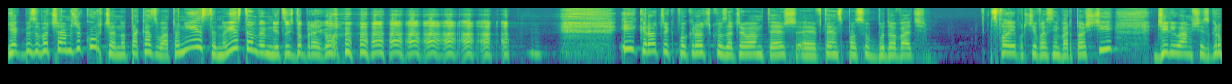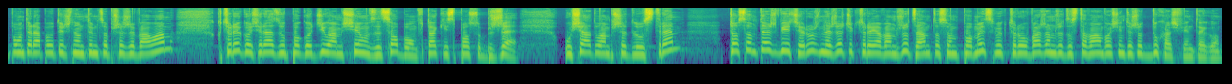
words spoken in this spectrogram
Jakby zobaczyłam, że kurczę, no taka zła to nie jestem, no jest tam we mnie coś dobrego. I kroczek po kroczku zaczęłam też e, w ten sposób budować swoje poczucie własnej wartości. Dzieliłam się z grupą terapeutyczną tym, co przeżywałam. Któregoś razu pogodziłam się ze sobą w taki sposób, że usiadłam przed lustrem. To są też, wiecie, różne rzeczy, które ja wam rzucam. To są pomysły, które uważam, że dostawałam właśnie też od Ducha Świętego.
